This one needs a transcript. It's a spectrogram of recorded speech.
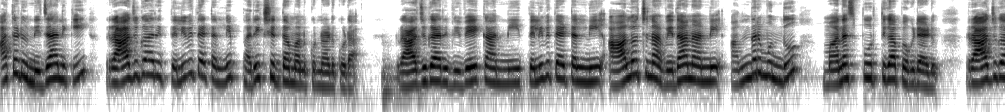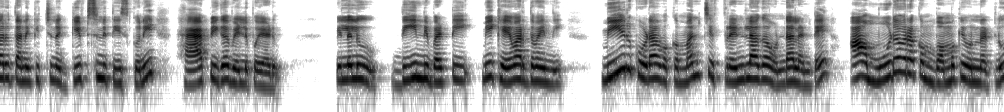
అతడు నిజానికి రాజుగారి తెలివితేటల్ని పరీక్షిద్దామనుకున్నాడు కూడా. రాజుగారి వివేకాన్ని తెలివితేటల్ని ఆలోచన విధానాన్ని అందరి ముందు మనస్ఫూర్తిగా పొగిడాడు. రాజుగారు తనకిచ్చిన గిఫ్ట్స్ని తీసుకుని హ్యాపీగా వెళ్ళిపోయాడు. పిల్లలు దీన్ని బట్టి మీకేమర్థమైంది? మీరు కూడా ఒక మంచి ఫ్రెండ్ లాగా ఉండాలంటే ఆ మూడవ రకం బొమ్మకి ఉన్నట్లు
